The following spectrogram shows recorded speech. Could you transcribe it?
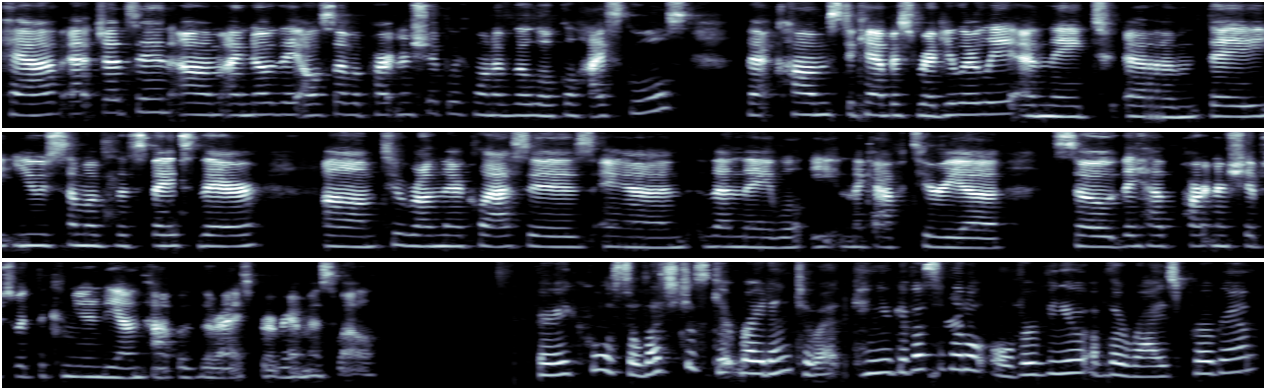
have at Judson. Um, I know they also have a partnership with one of the local high schools that comes to campus regularly, and they um, they use some of the space there um, to run their classes, and then they will eat in the cafeteria so they have partnerships with the community on top of the RISE program as well. Very cool. So let's just get right into it. Can you give us a little overview of the RISE program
